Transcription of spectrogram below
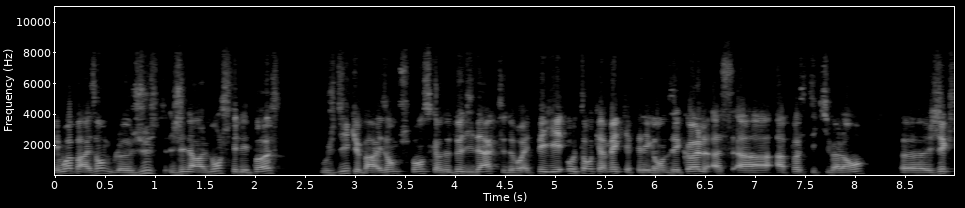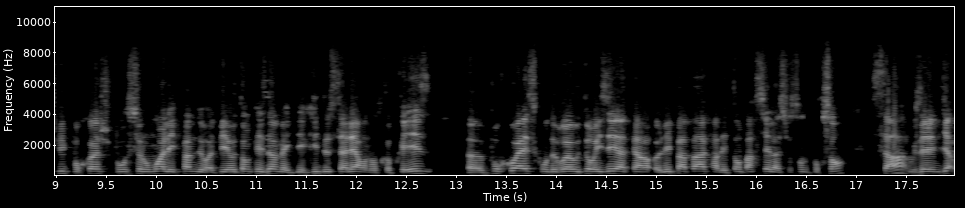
Et moi, par exemple, juste généralement, je fais des posts où je dis que par exemple, je pense qu'un autodidacte devrait être payé autant qu'un mec qui a fait des grandes écoles à, poste équivalent. Euh, j'explique pourquoi, selon moi, les femmes devraient payer autant que les hommes avec des grilles de salaire en entreprise. Euh, pourquoi est-ce qu'on devrait autoriser à faire les papas à faire des temps partiels à 60% Ça, vous allez me dire,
